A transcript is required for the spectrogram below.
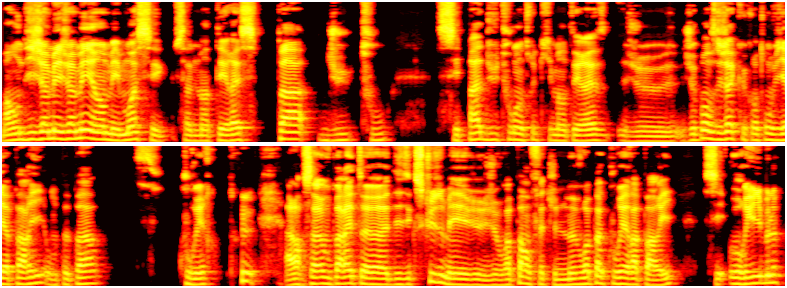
Bah, on dit jamais jamais, hein, mais moi, ça ne m'intéresse pas du tout. C'est pas du tout un truc qui m'intéresse. Je, je pense déjà que quand on vit à Paris, on ne peut pas courir. Alors, ça va vous paraître euh, des excuses, mais je, je vois pas, en fait, je ne me vois pas courir à Paris. C'est horrible.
